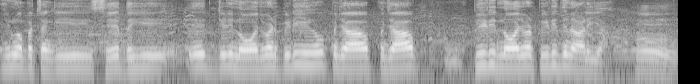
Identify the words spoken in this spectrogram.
ਇਹਨੂੰ ਆਪਾਂ ਚੰਗੀ ਸੇਧ ਦਈਏ। ਇਹ ਜਿਹੜੀ ਨੌਜਵਾਨ ਪੀੜ੍ਹੀ ਹੈ ਉਹ ਪੰਜਾਬ ਪੰਜਾਬ ਪੀੜ੍ਹੀ ਨੌਜਵਾਨ ਪੀੜ੍ਹੀ ਦੇ ਨਾਲ ਹੀ ਆ। ਹੂੰ।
